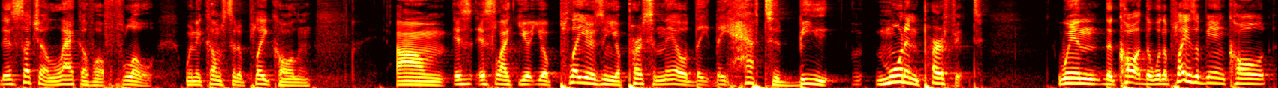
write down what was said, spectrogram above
There's such a lack of a flow when it comes to the play calling. Um, it's it's like your your players and your personnel they they have to be more than perfect. When the call the, when the plays are being called,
